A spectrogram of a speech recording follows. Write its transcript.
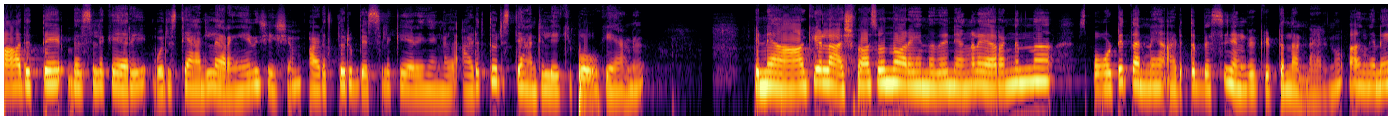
ആദ്യത്തെ ബസ്സിൽ കയറി ഒരു സ്റ്റാൻഡിൽ ഇറങ്ങിയതിന് ശേഷം അടുത്തൊരു ബസ്സിൽ കയറി ഞങ്ങൾ അടുത്തൊരു സ്റ്റാൻഡിലേക്ക് പോവുകയാണ്. പിന്നെ ആകെയുള്ള ആശ്വാസം എന്ന് പറയുന്നത് ഞങ്ങൾ ഇറങ്ങുന്ന സ്പോട്ടിൽ തന്നെ അടുത്ത ബസ് ഞങ്ങൾക്ക് കിട്ടുന്നുണ്ടായിരുന്നു. അങ്ങനെ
